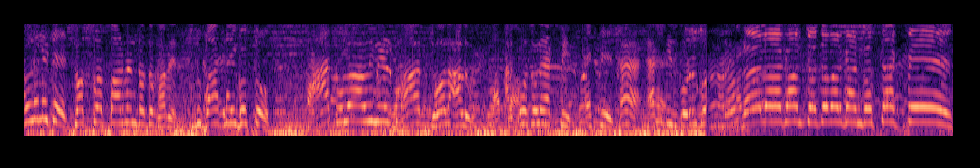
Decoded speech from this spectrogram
আনলিমিটেড যত পারবেন তত খাবেন। শুধু ভাত নাই গোস্ত? ভাত হলো আনলিমিটেড ভাত ঝোল আলু। আচ্ছা। আর গোস্ত হলো এক পিস এক পিস হ্যাঁ এক পিস গরুর গান চোদ্দ বার গান গোস্ত এক পিস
